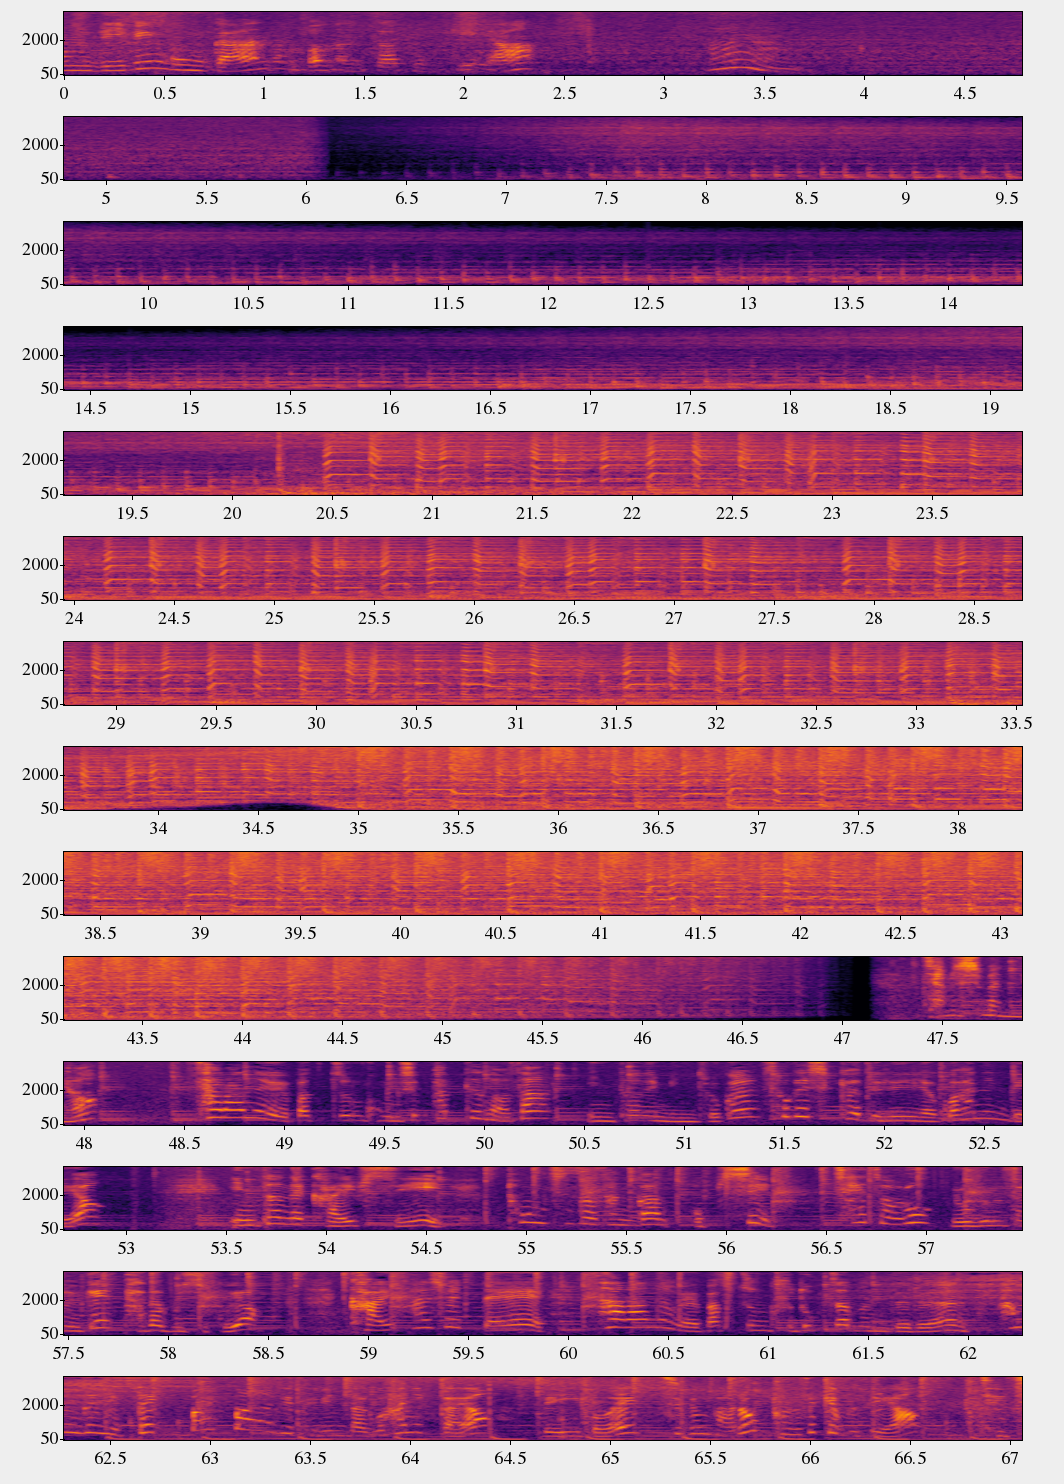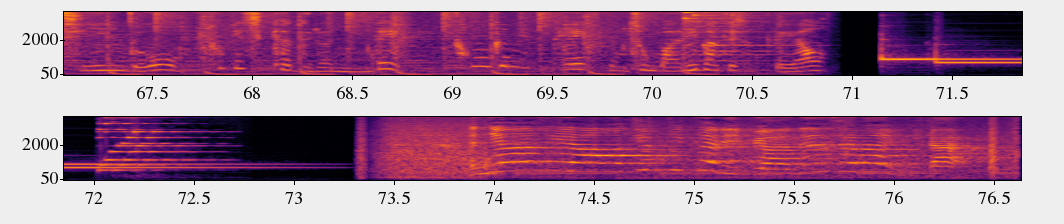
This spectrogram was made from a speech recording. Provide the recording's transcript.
그럼 리빙 공간 한번 앉아볼게요. 음. 잠시만요. 사랑의 외박중 공식 파트너사 인터넷 민족을 소개시켜 드리려고 하는데요. 인터넷 가입 시 통지서 상관없이 최저로 요금 설계 받아보시고요. 가입하실 때 사랑의 외박중 구독자분들은 현금 혜택 빵빵하게 드린다고 하니까요. 네이버에 지금 바로 검색해보세요. 제 지인도 소개시켜 드렸는데 현금 혜택 엄청 많이 받으셨대요. 안녕하세요. 캠핑카 리뷰하는 사라입니다.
